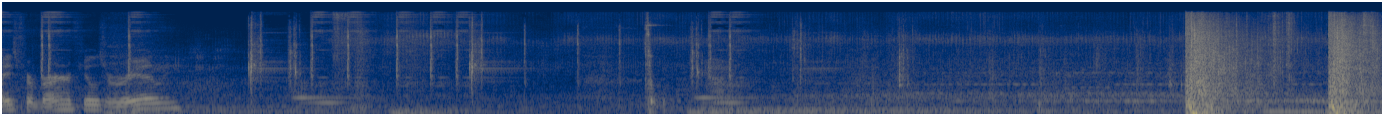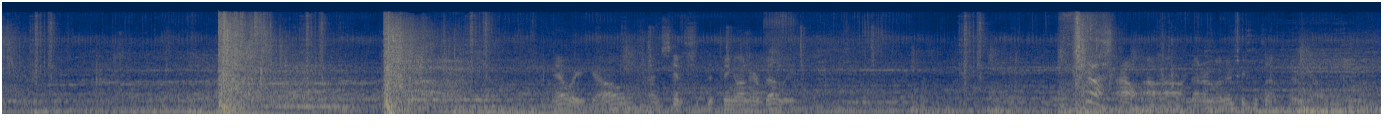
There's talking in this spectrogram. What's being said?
Space for burner fuels, really? There we go. I just gotta shoot the thing on her belly. Ow, ow, ow. No, no, let me pick this up. There we go.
